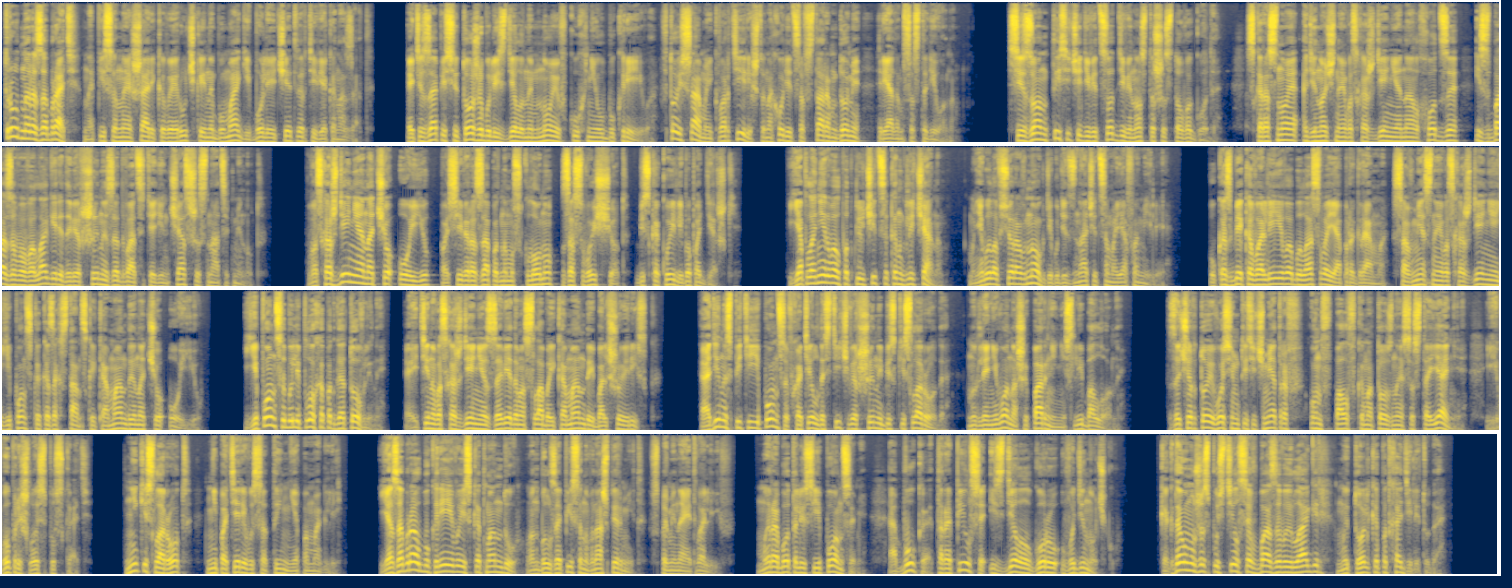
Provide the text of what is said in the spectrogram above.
Трудно разобрать написанное шариковой ручкой на бумаге более четверти века назад. Эти записи тоже были сделаны мною в кухне у Букреева, в той самой квартире, что находится в старом доме рядом со стадионом. Сезон 1996 года. Скоростное одиночное восхождение на Алходзе из базового лагеря до вершины за 21 час 16 минут. Восхождение на Чо-Ойю по северо-западному склону за свой счет, без какой-либо поддержки. Я планировал подключиться к англичанам. Мне было все равно, где будет значиться моя фамилия. У Казбека Валиева была своя программа — совместное восхождение японско-казахстанской команды на Чо-Ойю. Японцы были плохо подготовлены, а идти на восхождение с заведомо слабой командой — большой риск. Один из пяти японцев хотел достичь вершины без кислорода, но для него наши парни несли баллоны. За чертой 8 тысяч метров он впал в коматозное состояние, и его пришлось спускать. Ни кислород, ни потеря высоты не помогли. «Я забрал Букреева из Катманду, он был записан в наш пермит», — вспоминает Валиев. «Мы работали с японцами, а Бука торопился и сделал гору в одиночку. Когда он уже спустился в базовый лагерь, мы только подходили туда.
